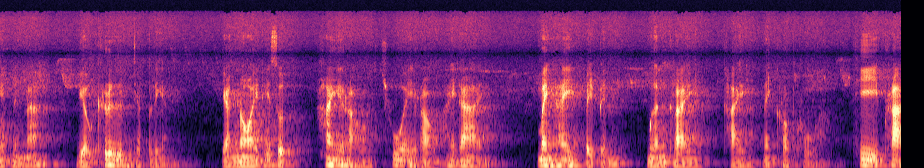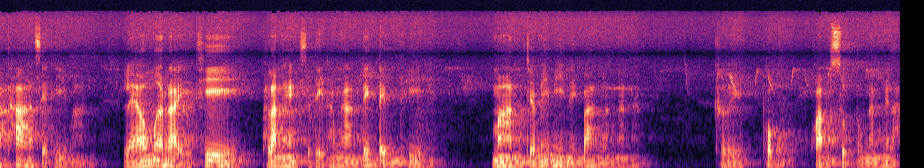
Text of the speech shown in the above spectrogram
นิดหนึ่งนะ เดี๋ยวคลื่นจะเปลี่ยน อย่างน้อยที่สุดให้เราช่วยเราให้ได้ ไม่ให้ไปเป็นเหมือนใครใครในครอบครัว ที่พลาดท่าเสียทีมานแล้วเมื่อไหร่ที่พลังแห่งสติทำงานได้เต็มที่ มารจะไม่มีในบ้านหลังนั้นนะเคยพบความสุขตรงนั้นไหมล่ะ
